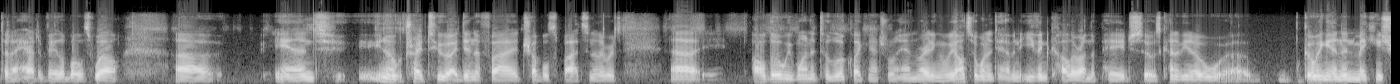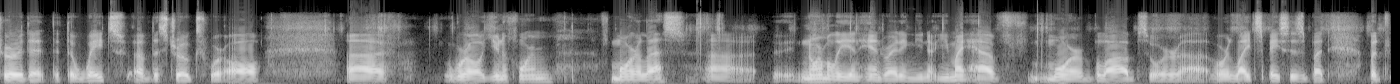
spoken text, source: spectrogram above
that I had available as well. Uh, and, you know, try to identify trouble spots. In other words, uh, although we wanted to look like natural handwriting, we also wanted to have an even color on the page. So it was kind of, you know, uh, going in and making sure that, that the weights of the strokes were all were all uniform more or less. Uh, normally in handwriting, you know, you might have more blobs or uh, or light spaces, but but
